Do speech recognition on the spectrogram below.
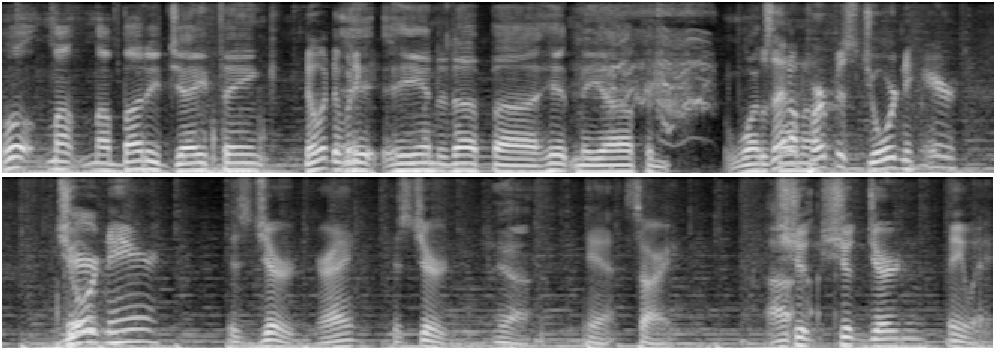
Well, my, my buddy Jay Fink, No, nobody- he, he ended up uh, hitting me up. And what's Was that on going purpose, Jordan here? Jordan here? It's Jordan, right? It's Jordan. Yeah, Yeah, sorry. Uh, shook, shook Jordan. Anyway,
